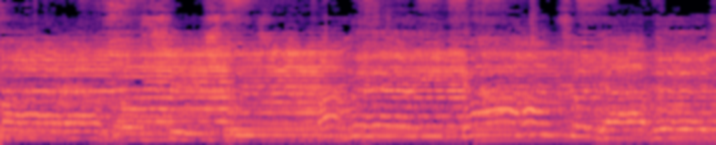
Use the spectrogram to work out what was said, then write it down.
παραδόσεις τους. Αμερικάντσολιάδες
